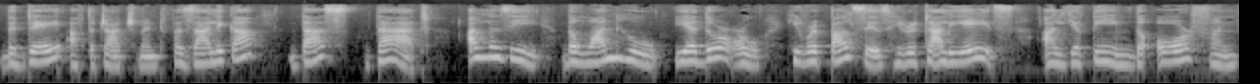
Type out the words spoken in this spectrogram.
the day of the judgment. Fazalika, thus that. Allazi, the one who yadur'u, he repulses, he retaliates al yatim, the orphan,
